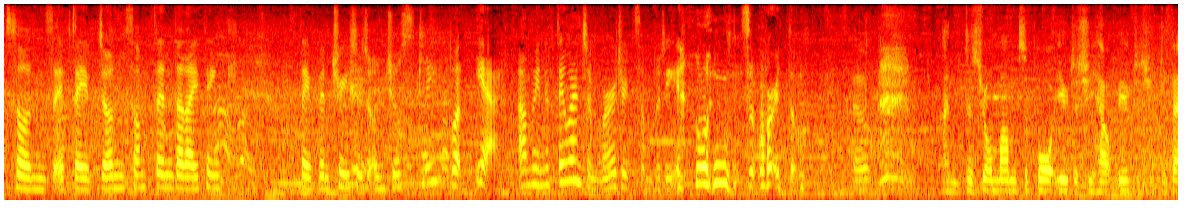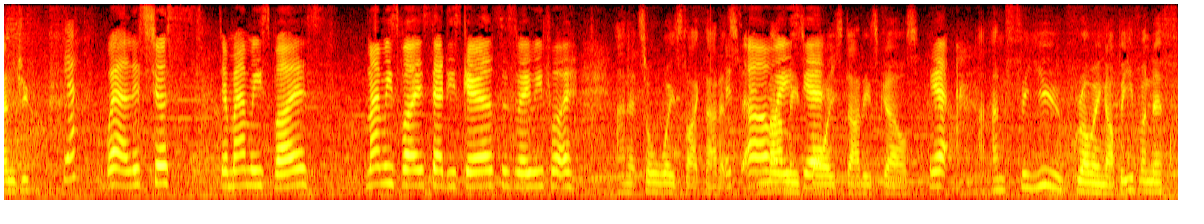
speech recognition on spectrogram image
sons if they've done something that I think they've been treated unjustly. But yeah, I mean, if they went and murdered somebody, I wouldn't support them. So. And does your mum support you? Does she help you? Does she defend you? Yeah. Well, it's just they're mammy's boys. Mammy's boys, daddy's girls is the way we put it. And it's always like that. It's, It's always, mummy's yeah. boys, daddy's girls. Yeah. And for you growing up, even if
